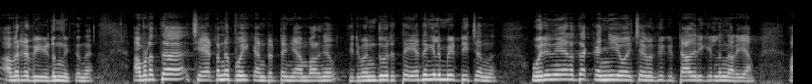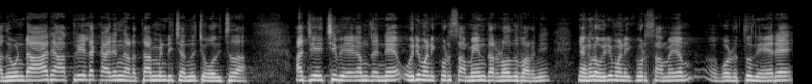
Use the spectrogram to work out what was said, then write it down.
അവരുടെ വീട് നിൽക്കുന്നത്. അവിടുത്തെ ചേട്ടനെ പോയി കണ്ടിട്ട് ഞാൻ പറഞ്ഞു തിരുവനന്തപുരത്ത് ഏതെങ്കിലും വീട്ടിൽ ചെന്ന് ഒരു നേരത്തെ കഞ്ഞി ചോദിച്ചാൽ ഇവർക്ക് കിട്ടാതിരിക്കില്ലെന്നറിയാം അതുകൊണ്ട് ആ രാത്രിയിലെ കാര്യം നടത്താൻ വേണ്ടി ചെന്ന് ചോദിച്ചതാണ് ആ ചേച്ചി വേഗം തന്നെ ഒരു മണിക്കൂർ സമയം തരണമെന്ന് പറഞ്ഞ് ഞങ്ങൾ ഒരു മണിക്കൂർ സമയം കൊടുത്തു. നേരെ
